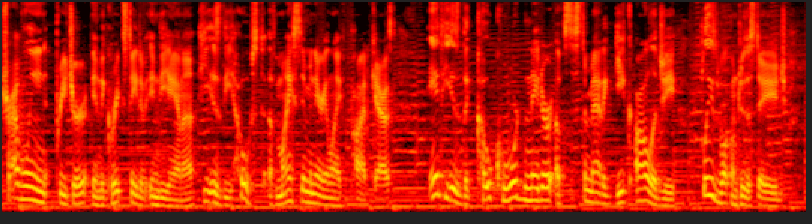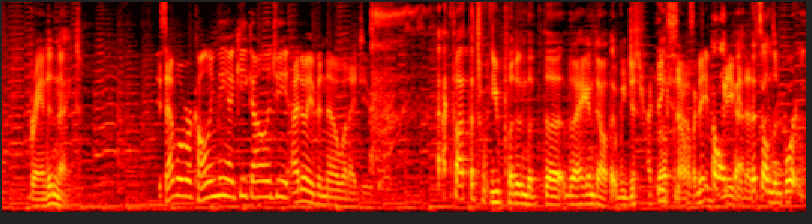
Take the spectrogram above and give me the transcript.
traveling preacher in the great state of Indiana. He is the host of My Seminary Life podcast, and he is the co-coordinator of Systematic Geekology. Please welcome to the stage Brandon Knight. Is that what we're calling me at Geekology? I don't even know what I do. I thought that's what you put in the, the, the handout that we just. I think so. I like, maybe, I like maybe that. that's that sounds important.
